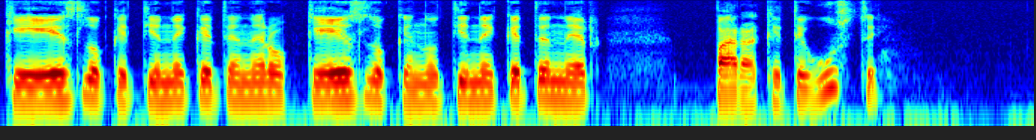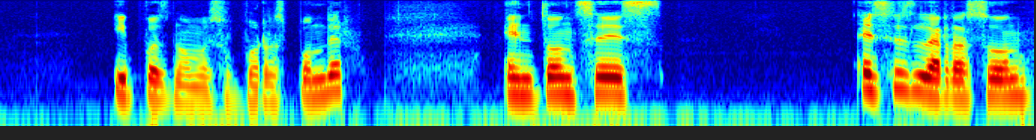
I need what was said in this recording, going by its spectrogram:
¿qué es lo que tiene que tener o qué es lo que no tiene que tener para que te guste? Y pues no me supo responder. Entonces, esa es la razón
